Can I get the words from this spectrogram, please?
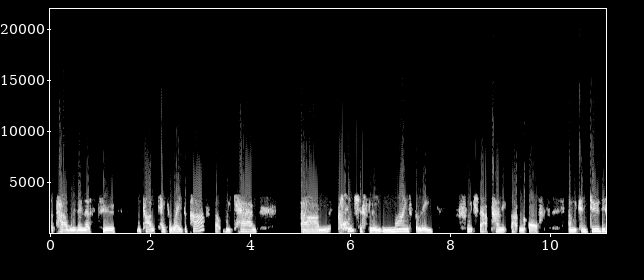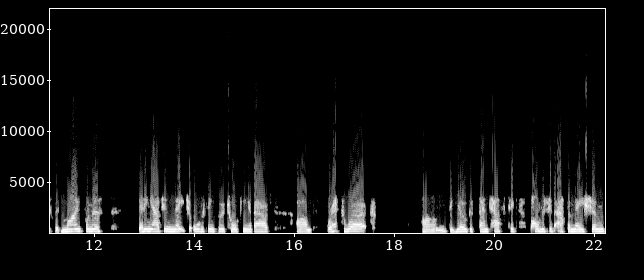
the power within us to. We can't take away the past, but we can um, consciously, mindfully switch that panic button off. And we can do this with mindfulness, getting out in nature, all the things we were talking about, um, breath work, um, the yoga is fantastic, positive affirmations.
